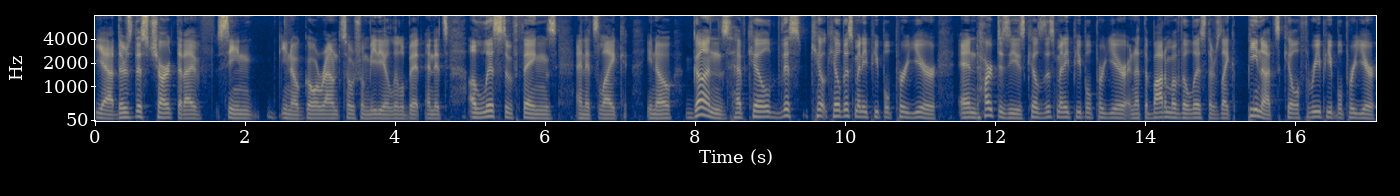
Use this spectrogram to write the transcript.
Yeah, there's this chart that I've seen, you know, go around social media a little bit, and it's a list of things, and it's like, you know, guns have killed this kill kill this many people per year, and heart disease kills this many people per year, and at the bottom of the list, there's like peanuts kill three people per year,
